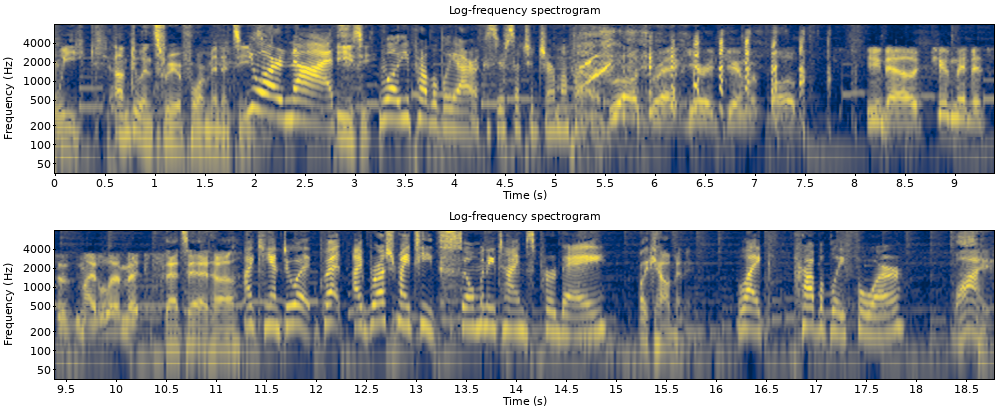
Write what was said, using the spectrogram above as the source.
weak. I'm doing three or four minutes easy. You are not. Easy. Well, you probably are because you're such a germaphobe. Well, Greg, you're a germaphobe. You know, two minutes is my limit. That's it, huh? I can't do it. But I brush my teeth so many times per day, Like how many? like probably four. Why?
